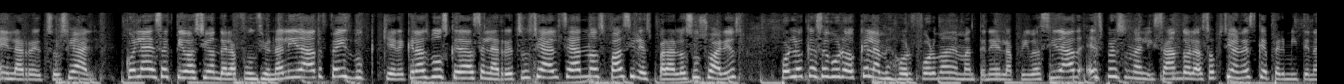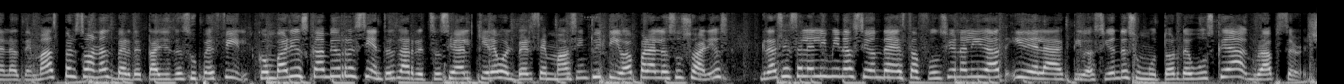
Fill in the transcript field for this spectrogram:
en la red social. Con la desactivación de la funcionalidad, Facebook quiere que las búsquedas en la red social sean más fáciles para los usuarios por lo que aseguró que la mejor forma de mantener la privacidad es personalizando las opciones que permiten a las demás personas ver detalles de su perfil. Con varios cambios recientes, la red social quiere volverse más intuitiva para los usuarios gracias a la eliminación de esta funcionalidad y de la activación de su motor de búsqueda Grab Search.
